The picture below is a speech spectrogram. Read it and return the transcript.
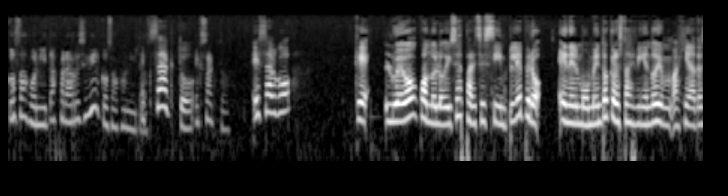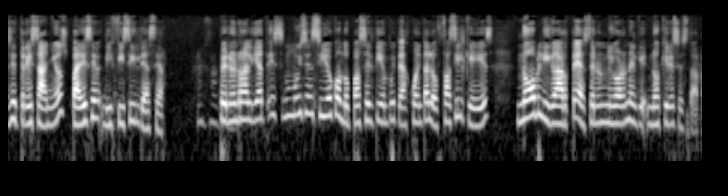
cosas bonitas para recibir cosas bonitas. Exacto. Exacto. es algo que luego cuando lo dices parece simple, pero en el momento que lo estás viendo, imagínate hace tres años, parece difícil de hacer. Exacto. Pero en realidad es muy sencillo cuando pasa el tiempo y te das cuenta lo fácil que es no obligarte a estar en un lugar en el que no quieres estar.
